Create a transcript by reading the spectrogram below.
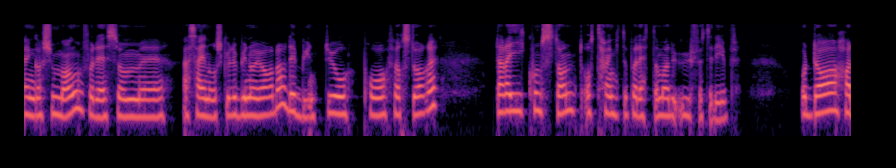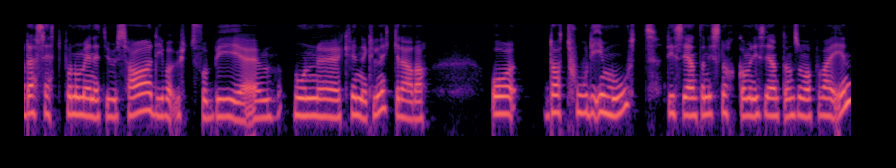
engasjement for det som eh, jeg seinere skulle begynne å gjøre, da. Det begynte jo på førsteåret, der jeg gikk konstant og tenkte på dette med det ufødte liv. Og da hadde jeg sett på noen menigheter i USA, de var ut forbi eh, noen eh, kvinneklinikker der, da. Og da tok de imot disse jentene, de snakka med disse jentene som var på vei inn.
